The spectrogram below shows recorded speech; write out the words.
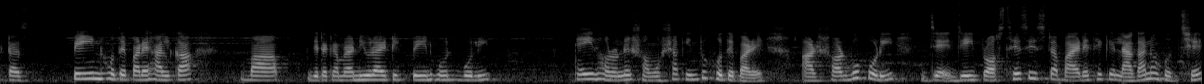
একটা পেইন হতে পারে হালকা বা যেটাকে আমরা নিউরাইটিক পেইন বলি। এই ধরনের সমস্যা কিন্তু হতে পারে। আর সর্বোপরি যে, যেই প্রস্থেসিসটা বাইরে থেকে লাগানো হচ্ছে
